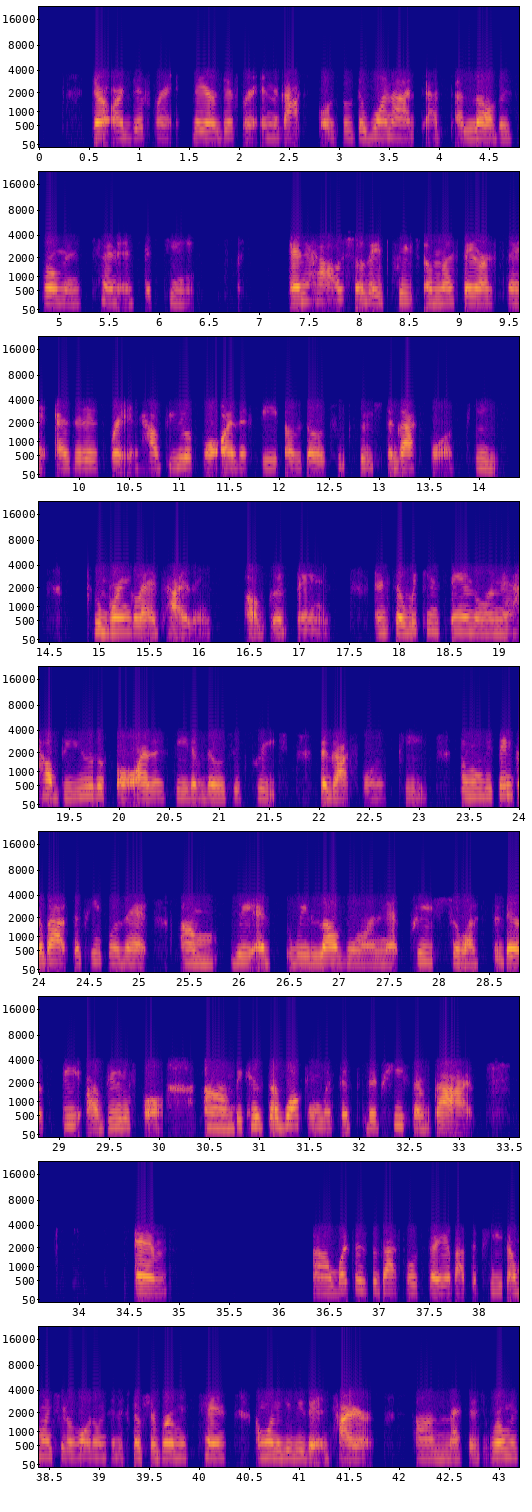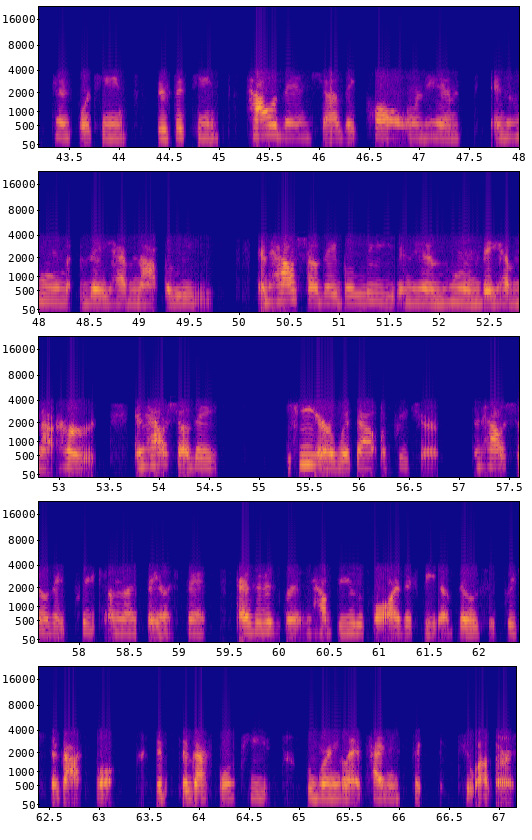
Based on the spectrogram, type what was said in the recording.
There are different. They are different in the gospel. So, the one I I, I love is Romans ten and fifteen. And how shall they preach unless they are sent? As it is written, How beautiful are the feet of those who preach the gospel of peace, who bring glad tidings of good things. And so we can stand on that. How beautiful are the feet of those who preach the gospel of peace. And when we think about the people that um, we we love on, that preach to us, their feet are beautiful um, because they're walking with the, the peace of God. And uh, what does the gospel say about the peace? I want you to hold on to the scripture, Romans 10. I want to give you the entire um, message. Romans 10, 14 through 15. How then shall they call on him in whom they have not believed? And how shall they believe in him whom they have not heard? And how shall they hear without a preacher? And how shall they preach unless they are sent? As it is written, how beautiful are the feet of those who preach the gospel, the, the gospel of peace bring glad tidings to, to others.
